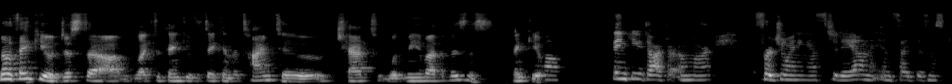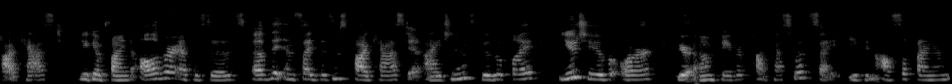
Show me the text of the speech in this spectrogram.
No, thank you. Just uh, like to thank you for taking the time to chat with me about the business. Thank you. Well, thank you, Dr. Omar, for joining us today on the Inside Business Podcast. You can find all of our episodes of the Inside Business Podcast at iTunes, Google Play, YouTube, or your own favorite podcast website. You can also find them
